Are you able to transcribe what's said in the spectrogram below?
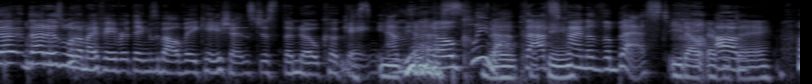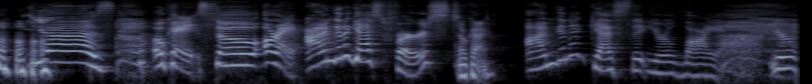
that that is one of my favorite things about vacations, just the no cooking eat- and yes, the no no cleanup. That's kind of the best. Eat out every Um, day. yes. Okay, so all right, I'm gonna guess first. okay. I'm gonna guess that you're lying. You're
